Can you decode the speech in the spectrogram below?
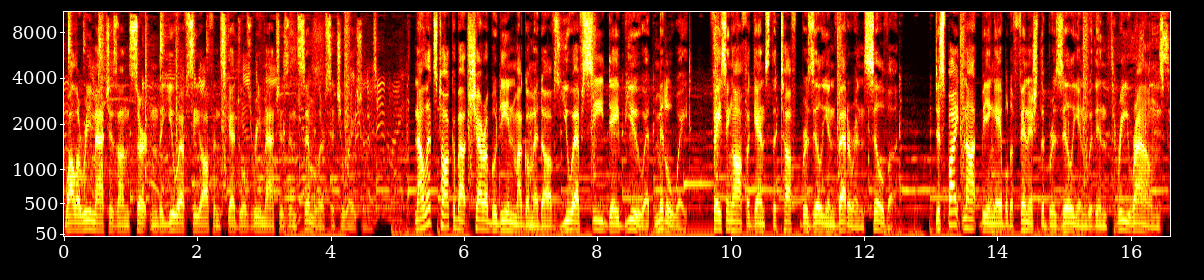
While a rematch is uncertain, the UFC often schedules rematches in similar situations. Now let's talk about Sharabudin Magomedov's UFC debut at middleweight, facing off against the tough Brazilian veteran Silva. Despite not being able to finish the Brazilian within three rounds,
